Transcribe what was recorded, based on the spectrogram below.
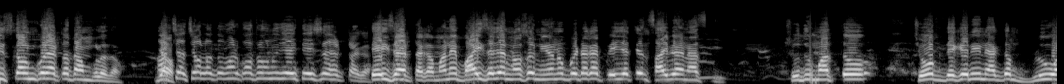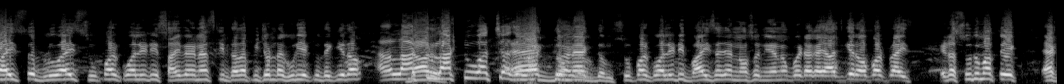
ডিসকাউন্ট করে একটা দাম বলে দাও। আচ্ছা চলো তোমার কথা অনুযায়ী তেইশ হাজার টাকা। তেইশ হাজার টাকা মানে বাইশ হাজার নশো নিরানব্বই টাকায় পেয়ে যাচ্ছেন সাইবার নাস্কি। শুধুমাত্র চোখ দেখে নিন একদম ব্লু আইস তো blue eyes super quality Siberian husky দাদা পিছনটা ঘুরিয়ে একটু দেখিয়ে দাও। লাট্টু বাচ্চা একদম একদম। সুপার কোয়ালিটি বাইশ হাজার নশো নিরানব্বই টাকায় আজকের অফার প্রাইস এটা শুধুমাত্র এক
